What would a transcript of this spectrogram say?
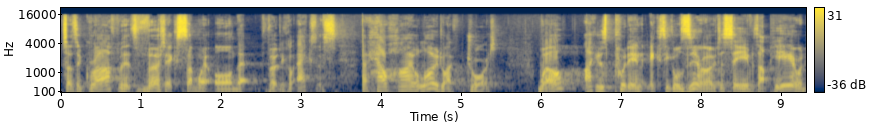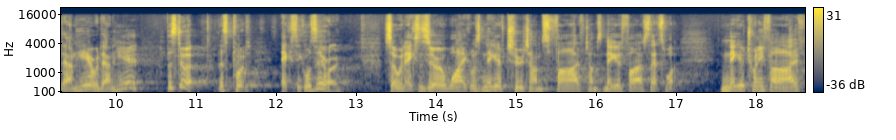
So it's a graph with its vertex somewhere on that vertical axis. But how high or low do I draw it? Well, I can just put in x equals 0 to see if it's up here or down here or down here. Let's do it. Let's put x equals 0. So when x is 0, y equals negative 2 times 5 times negative 5. So that's what? Negative 25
